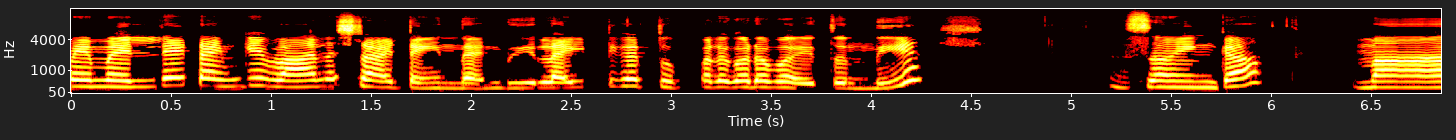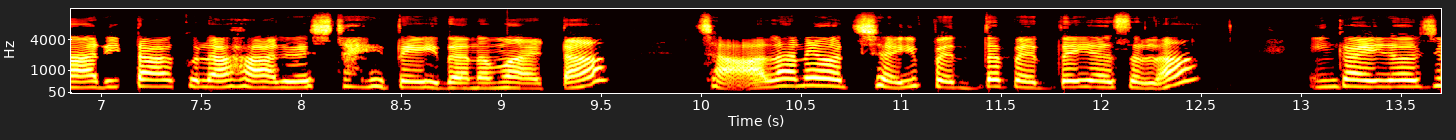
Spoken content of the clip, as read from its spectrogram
మేము వెళ్ళే టైంకి వాన స్టార్ట్ అయిందండి. లైట్గా తుప్పలు కూడా పడుతుంది. సో ఇంకా మా అరిటాకుల హార్వెస్ట్ అయితే ఇదనమాట చాలానే వచ్చాయి. పెద్ద పెద్దవి అసలు. ఇంకా ఈరోజు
